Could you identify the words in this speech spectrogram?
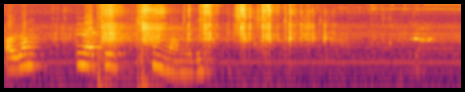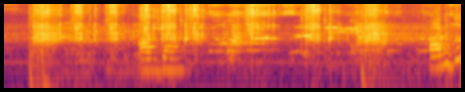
Adam nefes çınlanır. Abi ben. Abi dur.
